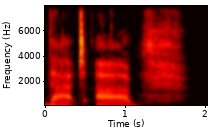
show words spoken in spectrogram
that uh,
